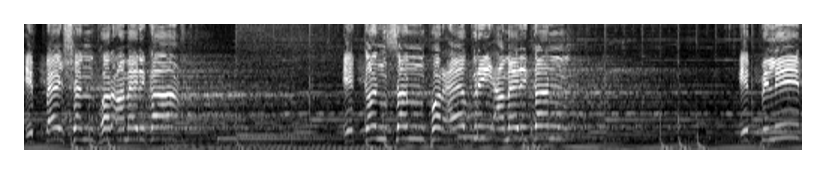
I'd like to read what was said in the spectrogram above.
a passion for America, a concern for every American, a belief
